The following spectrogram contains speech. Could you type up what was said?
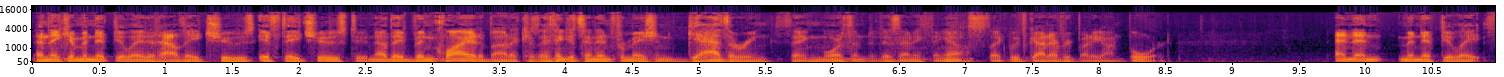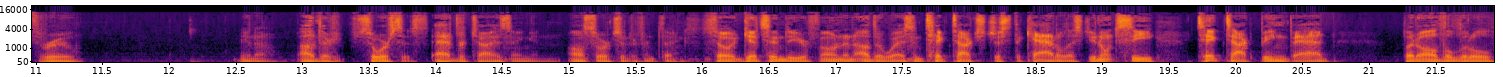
and they can manipulate it how they choose if they choose to. Now they've been quiet about it because I think it's an information gathering thing more than it is anything else. Like we've got everybody on board, and then manipulate through you know, other sources, advertising and all sorts of different things. So it gets into your phone in other ways. And TikTok's just the catalyst. You don't see TikTok being bad, but all the little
